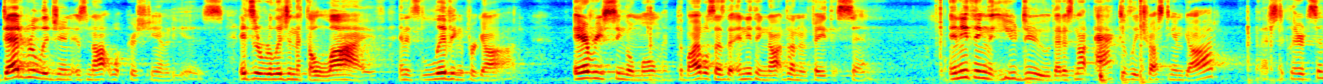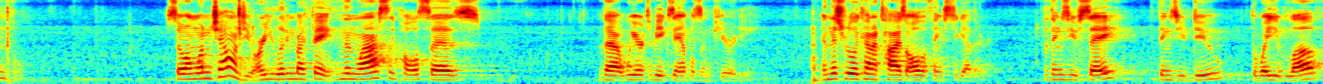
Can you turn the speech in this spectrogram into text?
Dead religion is not what Christianity is. It's a religion that's alive and it's living for God every single moment. The Bible says that anything not done in faith is sin. Anything that you do that is not actively trusting in God, that's declared sinful. So I want to challenge you are you living by faith? And then lastly, Paul says that we are to be examples in purity. And this really kind of ties all the things together the things you say, the things you do, the way you love,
